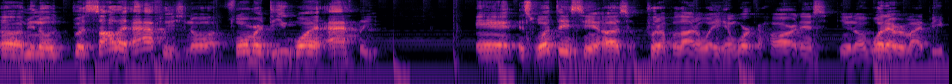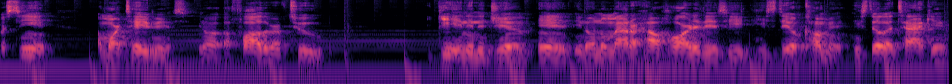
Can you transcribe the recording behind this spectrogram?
um, you know, but solid athletes. You know, a former D1 athlete and it's one thing seeing us put up a lot of weight and working hard, and you know whatever it might be, but seeing a Martavius, you know, a father of two, getting in the gym, and you know, no matter how hard it is, he he's still coming, he's still attacking.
